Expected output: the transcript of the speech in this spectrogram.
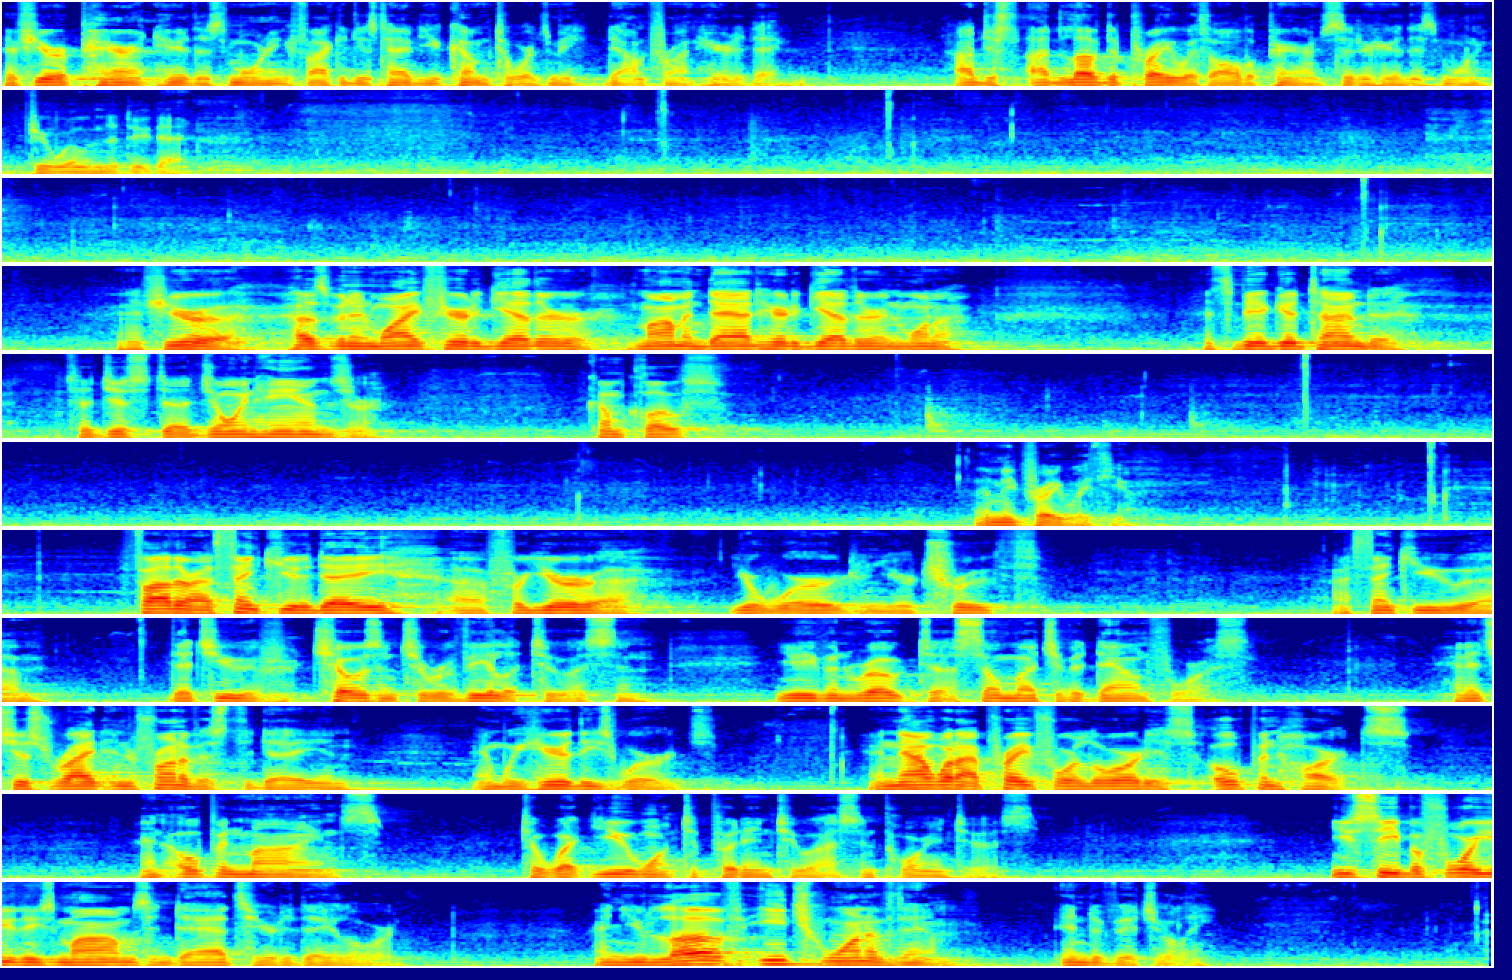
if you're a parent here this morning, if I could just have you come towards me down front here today. I just, I'd love to pray with all the parents that are here this morning, if you're willing to do that. And if you're a husband and wife here together, or mom and dad here together, and want to, this would be a good time to, to just uh, join hands or come close. Let me pray with you. Father, I thank you today uh, for your, uh, your word and your truth. I thank you. Um, that you have chosen to reveal it to us. And you even wrote uh, so much of it down for us. And it's just right in front of us today, and, and we hear these words. And now, what I pray for, Lord, is open hearts and open minds to what you want to put into us and pour into us. You see before you these moms and dads here today, Lord, and you love each one of them individually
